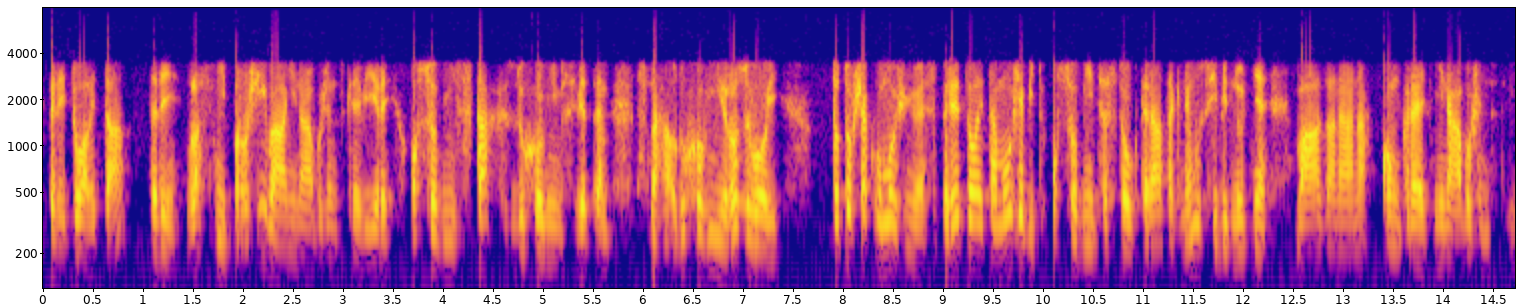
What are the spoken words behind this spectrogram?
spiritualita, tedy vlastní prožívání náboženské víry, osobní vztah s duchovním světem, snaha o duchovní rozvoj, Toto však umožňuje. Spiritualita může být osobní cestou, která tak nemusí být nutně vázaná na konkrétní náboženství.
